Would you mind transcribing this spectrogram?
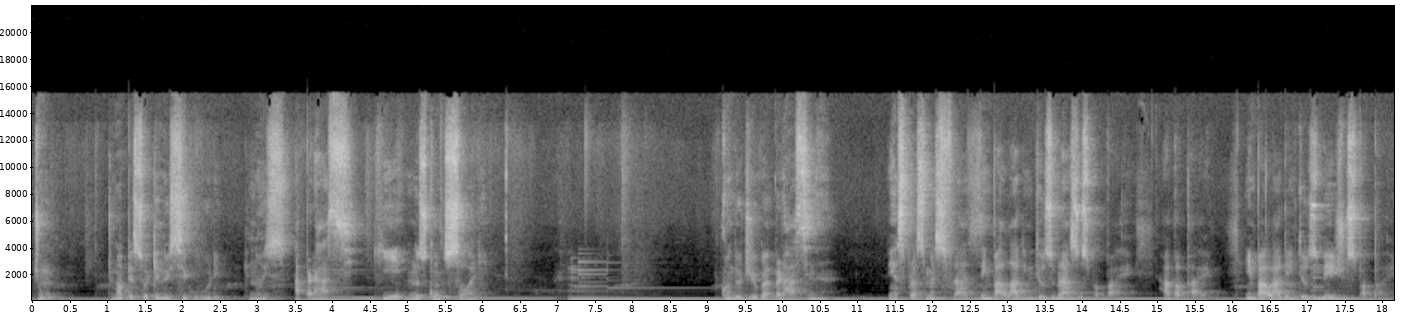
de um de uma pessoa que nos segure, que nos abrace, que nos console. E quando eu digo abrace, né? Vem as próximas frases, embalado em teus braços, papai. Ah, papai embalado em teus beijos, papai.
